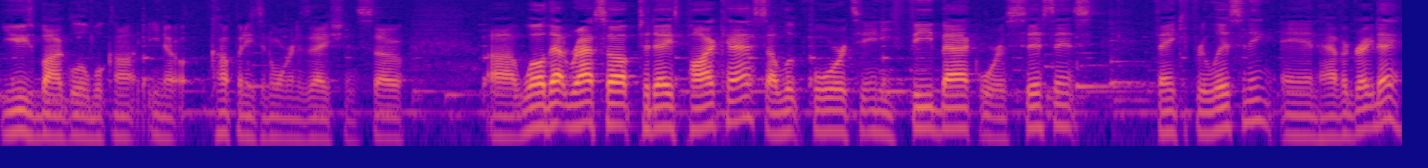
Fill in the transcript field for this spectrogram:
used by global, com- you know, companies and organizations. So, uh, well, that wraps up today's podcast. I look forward to any feedback or assistance. Thank you for listening and have a great day.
